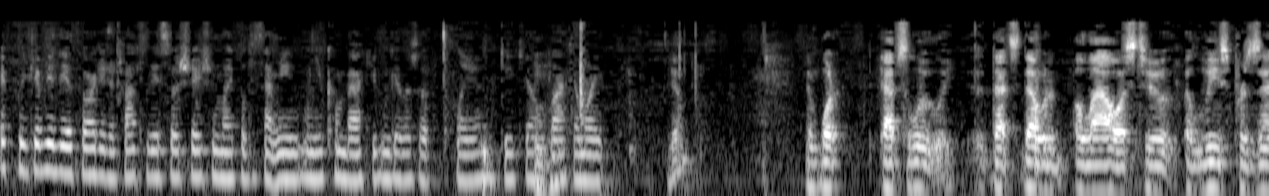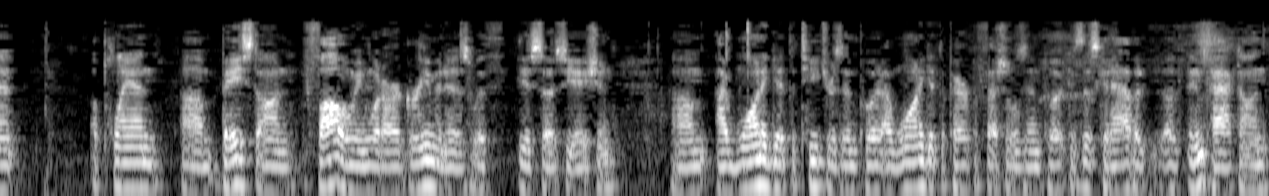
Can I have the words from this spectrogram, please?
If we give you the authority to talk to the association, Michael, does that mean when you come back, you can give us a plan, detailed, Mhm. black and white? Yep. And what, absolutely, that's, that would allow us to at least present a plan um, based on following what our agreement is with the association. Um, I want to get the teachers' input, I want to get the paraprofessionals' input, because this could have an impact on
